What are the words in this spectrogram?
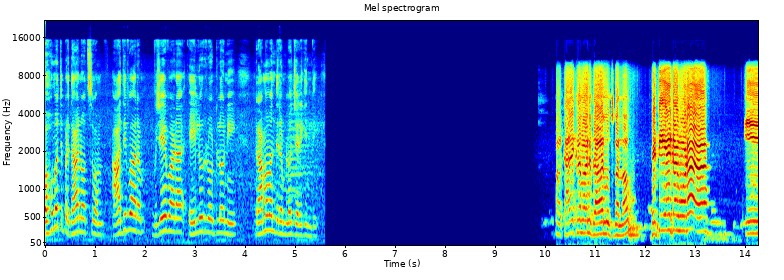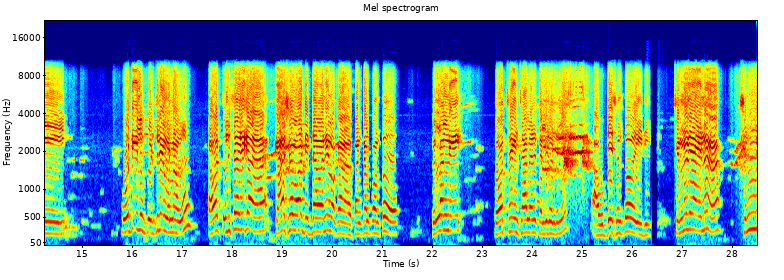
బహుమతి ప్రధానోత్సవం ఆదివారం విజయవాడ ఏలూరు రోడ్లోని రామమందిరంలో జరిగింది. మన కార్యక్రమాన్ని ప్రారంభించుకుందాం. ప్రతి ఏటా కూడా ఈ పోటీలు పెడుతూనే ఉన్నాము. కాబట్టి తొలిసారిగా క్యాష్ అవార్డు ఇద్దామని ఒక సంకల్పంతో పిల్లల్ని ప్రోత్సహించాలని తల్లిదండ్రులు ఆ ఉద్దేశంతో ఇది. చిన్నది అయినా చిన్న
